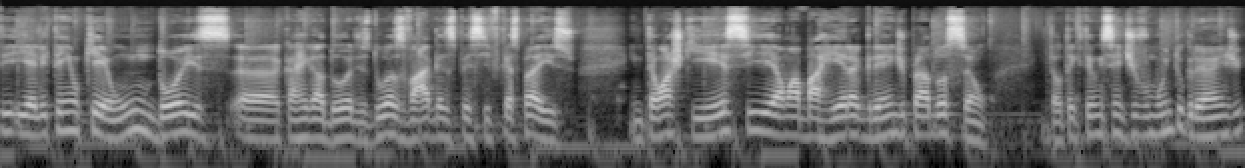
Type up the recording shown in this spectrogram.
e ele tem o quê? Um, dois uh, carregadores, duas vagas específicas para isso. Então acho que esse é uma barreira grande para adoção. Então tem que ter um incentivo muito grande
